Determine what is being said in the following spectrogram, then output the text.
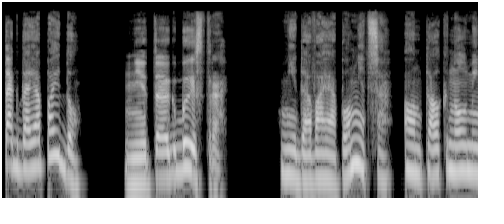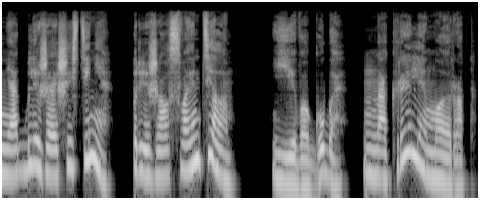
Тогда я пойду». «Не так быстро». Не давая опомниться, он толкнул меня к ближайшей стене, прижал своим телом. Его губы накрыли мой рот.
